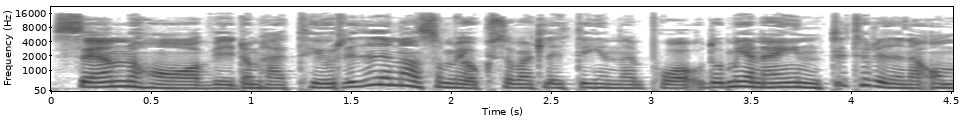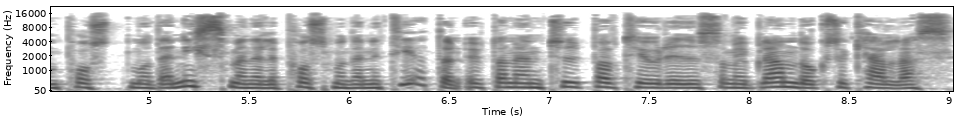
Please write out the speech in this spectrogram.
Sen har vi de här teorierna som vi också varit lite inne på. Och då menar jag inte teorierna om postmodernismen eller postmoderniteten, utan en typ av teori som ibland också kallas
